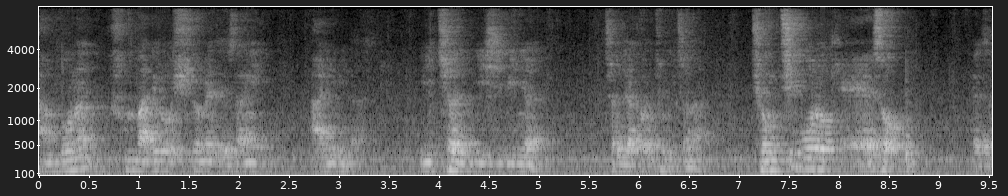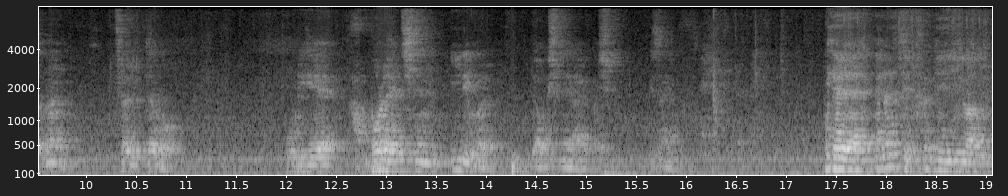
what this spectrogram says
안보는 한마디로 실험의 대상이 아닙니다. 2022년 전략권 조기 전환 정치보로 계속 해서는 절대로 우리의 안보를 해치는 일임을 명심해야 할 것입니다. 이상입니다. 국회 에너지 특위위원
